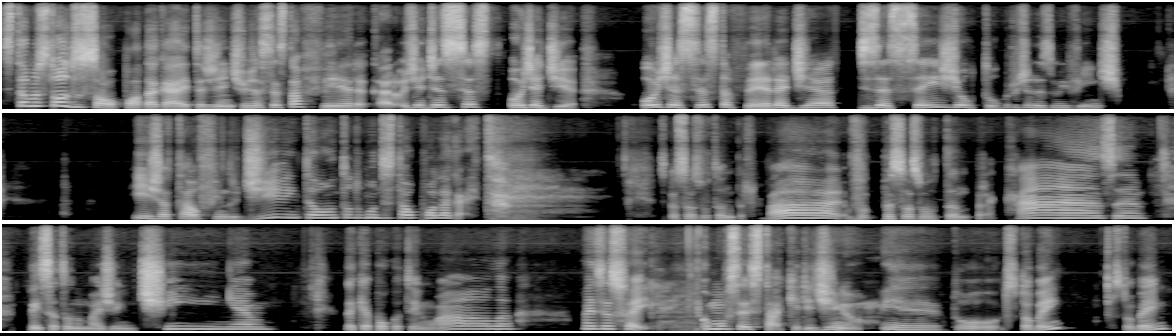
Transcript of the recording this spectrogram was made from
Estamos todos só o pó da gaita, gente. Hoje é sexta-feira, cara. Hoje é dia. Sexta... Hoje é dia. Hoje é sexta-feira, dia 16 de outubro de 2020. E já tá o fim do dia, então todo mundo está o pó da gaita. As pessoas voltando para trabalho, pessoas voltando para casa, pensando mais gentinha. Daqui a pouco eu tenho aula. Mas é isso aí. Como você está, queridinho? É, tô, estou bem? Estou bem.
